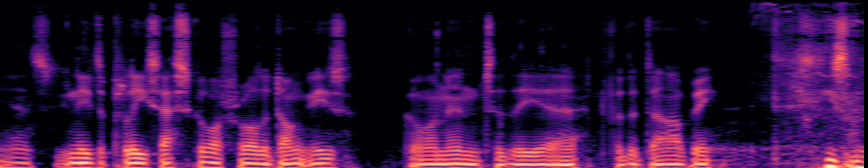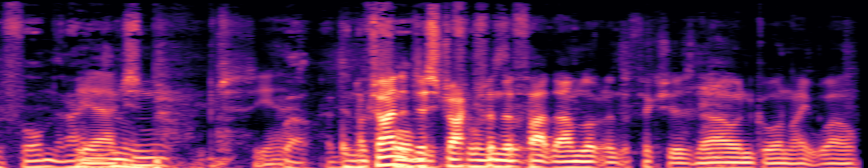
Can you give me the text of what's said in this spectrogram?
yes, you need a police escort for all the donkeys going into the uh, for the derby. He's on form tonight, yeah, isn't he? just- yeah. Well, I don't know I'm if trying to distract from the the- fact that I'm looking at the fixtures now and going like, well,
